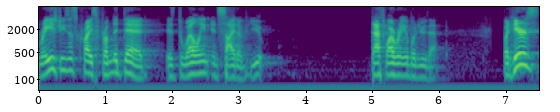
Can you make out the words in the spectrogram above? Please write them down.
raised Jesus Christ from the dead is dwelling inside of you. That's why we're able to do that. But here's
